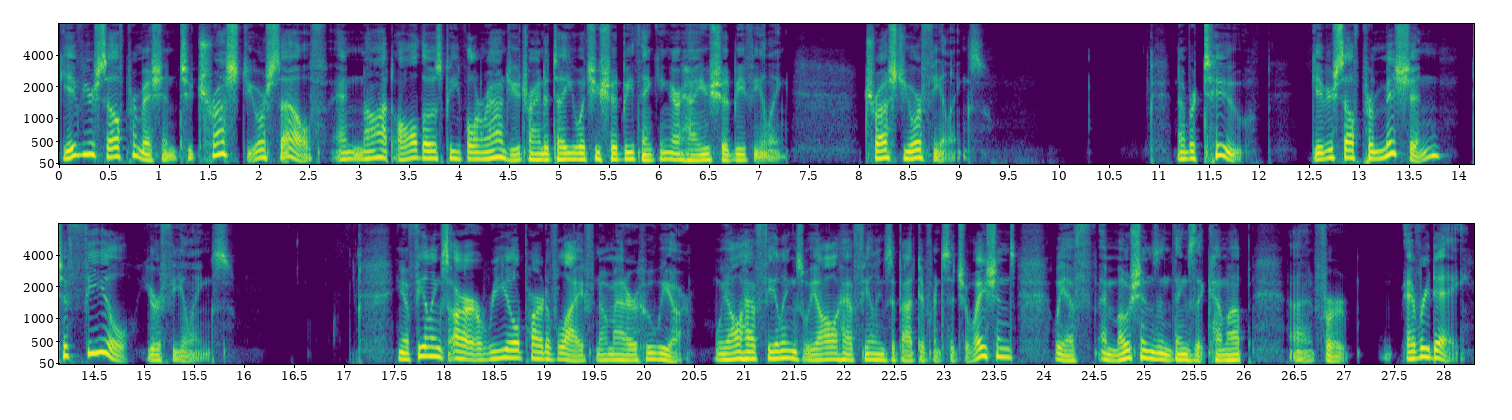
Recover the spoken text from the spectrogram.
Give yourself permission to trust yourself and not all those people around you trying to tell you what you should be thinking or how you should be feeling. Trust your feelings. Number two, give yourself permission to feel your feelings. You know, feelings are a real part of life no matter who we are. We all have feelings. We all have feelings about different situations. We have emotions and things that come up uh, for every day.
